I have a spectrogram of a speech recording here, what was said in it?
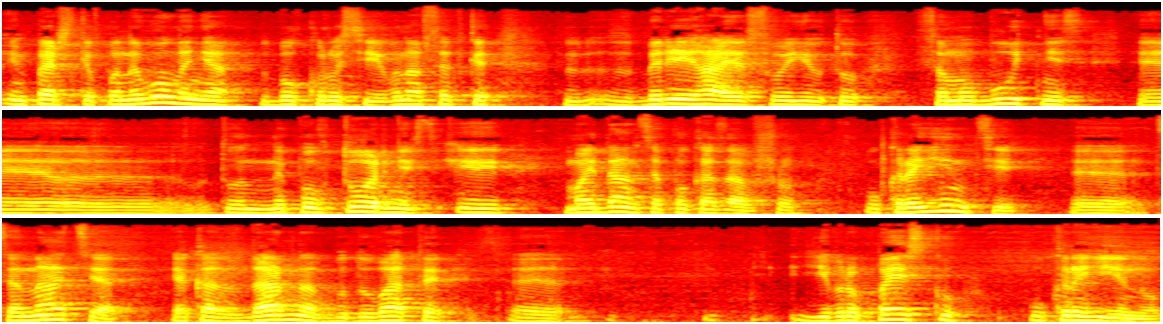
імперське поневолення з боку Росії, вона все-таки зберігає свою ту самобутність, е, ту неповторність. І Майдан це показав, що українці це нація, яка здатна будувати е, європейську Україну.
